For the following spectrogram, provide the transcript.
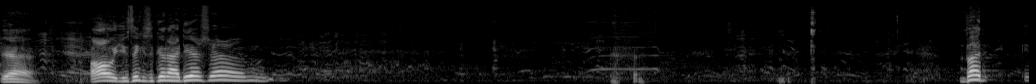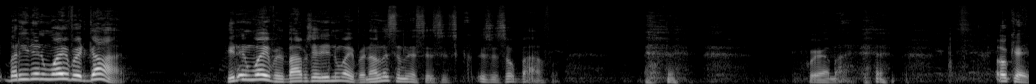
Yeah. Oh, you think it's a good idea, sir? but but he didn't waver at God. He didn't waver. The Bible said he didn't waver. Now listen to this. This is, this is so powerful. Where am I? Okay,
